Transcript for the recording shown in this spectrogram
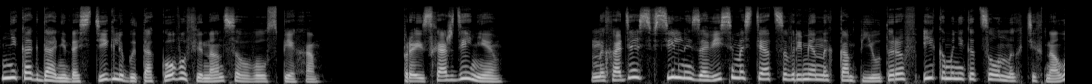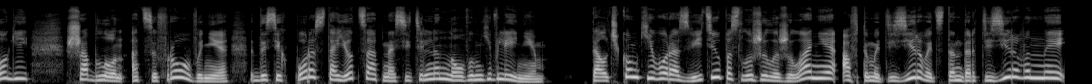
никогда не достигли бы такого финансового успеха. Происхождение — Находясь в сильной зависимости от современных компьютеров и коммуникационных технологий, шаблон оцифровывания до сих пор остается относительно новым явлением. Толчком к его развитию послужило желание автоматизировать стандартизированные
